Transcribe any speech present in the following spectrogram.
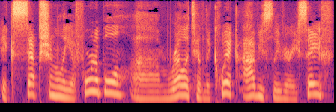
exceptionally affordable, um, relatively quick, obviously very safe,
